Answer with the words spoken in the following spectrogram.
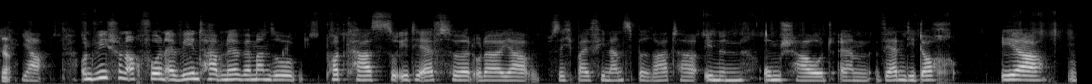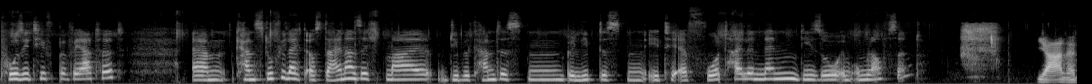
Ja. ja. Und wie ich schon auch vorhin erwähnt habe, ne, wenn man so Podcasts zu ETFs hört oder ja sich bei FinanzberaterInnen umschaut, ähm, werden die doch eher positiv bewertet. Ähm, kannst du vielleicht aus deiner Sicht mal die bekanntesten, beliebtesten ETF-Vorteile nennen, die so im Umlauf sind? Ja,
